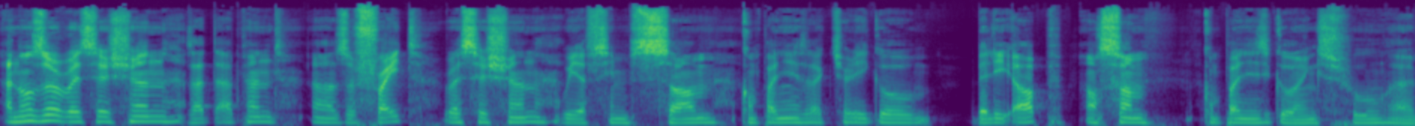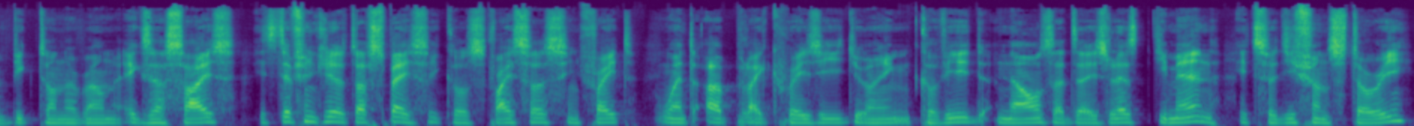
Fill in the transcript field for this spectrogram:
Another recession that happened, uh, the freight recession. We have seen some companies actually go belly up, or some companies going through a big turnaround exercise. It's definitely a tough space because prices in freight went up like crazy during COVID. Now that there is less demand, it's a different story.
